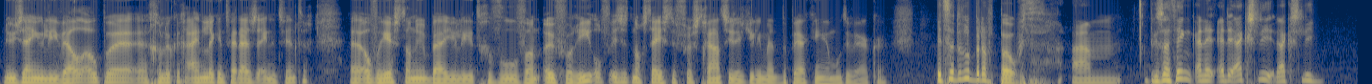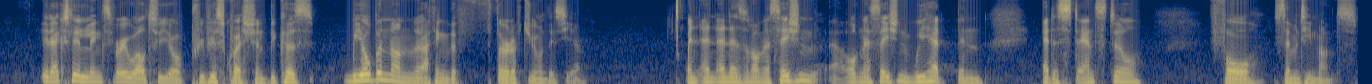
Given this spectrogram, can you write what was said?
Nu zijn jullie wel open, uh, gelukkig eindelijk in 2021. Uh, overheerst dan nu bij jullie het gevoel van euforie of is het nog steeds de frustratie dat jullie met beperkingen moeten werken? It's a little bit of both. Um, because I think, and it, it actually, it actually, it actually links very well to your previous question because we opened on I think the third of June this year, and and and as an organization, uh, organization we had been at a standstill for 17 months.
